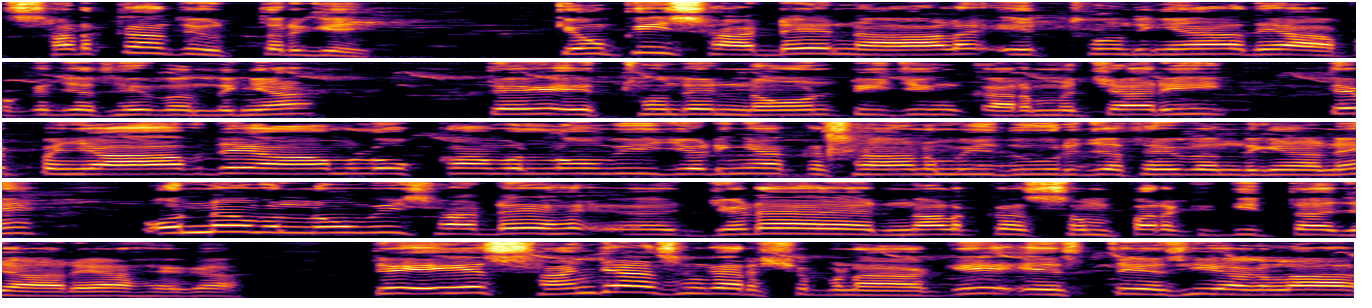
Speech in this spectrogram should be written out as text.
ਸੜਕਾਂ ਤੇ ਉਤਰ ਗਏ ਕਿਉਂਕਿ ਸਾਡੇ ਨਾਲ ਇੱਥੋਂ ਦੀਆਂ ਅਧਿਆਪਕ ਜਥੇਬੰਦੀਆਂ ਤੇ ਇੱਥੋਂ ਦੇ ਨਾਨ ਟੀਚਿੰਗ ਕਰਮਚਾਰੀ ਤੇ ਪੰਜਾਬ ਦੇ ਆਮ ਲੋਕਾਂ ਵੱਲੋਂ ਵੀ ਜਿਹੜੀਆਂ ਕਿਸਾਨ ਮਜ਼ਦੂਰ ਜਥੇਬੰਦੀਆਂ ਨੇ, ਉਹਨਾਂ ਵੱਲੋਂ ਵੀ ਸਾਡੇ ਜਿਹੜਾ ਨਾਲ ਕ- ਸੰਪਰਕ ਕੀਤਾ ਜਾ ਰਿਹਾ ਹੈਗਾ। ਤੇ ਇਹ ਸਾਂਝਾ ਸੰਘਰਸ਼ ਬਣਾ ਕੇ ਇਸ ਤੇ ਅਸੀਂ ਅਗਲਾ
